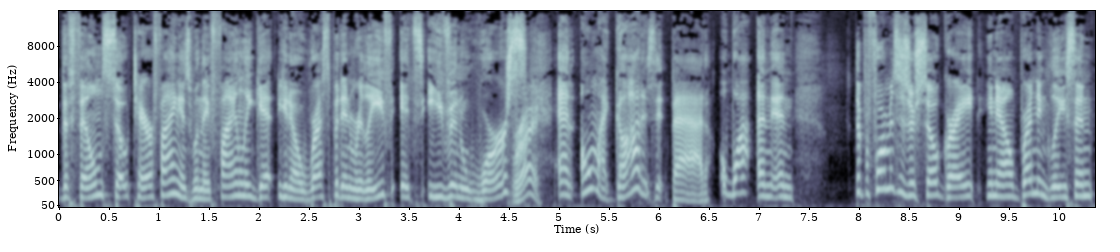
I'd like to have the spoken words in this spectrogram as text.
The film so terrifying is when they finally get you know respite and relief, it's even worse. Right. And oh my God, is it bad? Oh, wow. And and. The performances are so great, you know. Brendan Gleeson,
